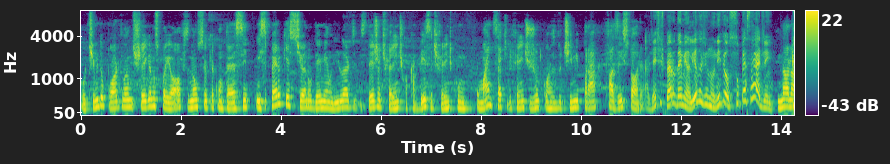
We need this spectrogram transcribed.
O time do Portland chega nos playoffs, não sei o que acontece. Espero que este ano o Damian Lillard esteja diferente, com a cabeça diferente, com o mindset diferente junto com o resto do time pra fazer história. A gente espera o Damian Lillard no nível Super Saiyajin. Não, não.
